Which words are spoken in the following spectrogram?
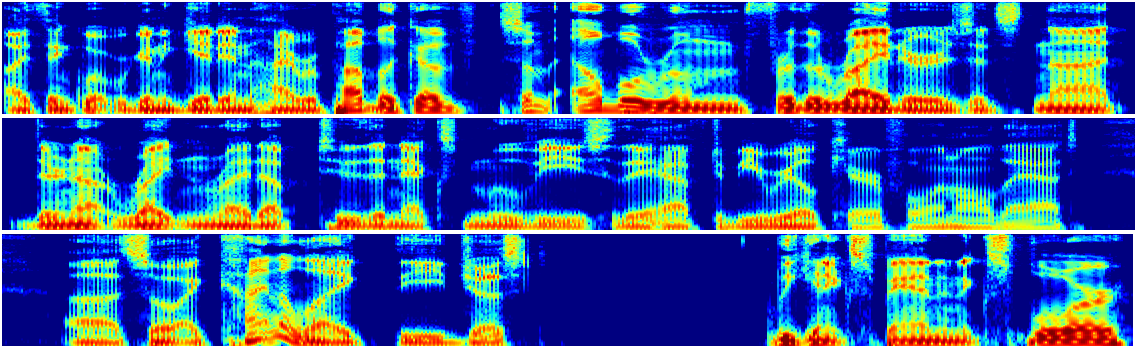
I think, what we're going to get in High Republic of some elbow room for the writers. It's not, they're not writing right up to the next movie, so they have to be real careful and all that. Uh, so I kind of like the just, we can expand and explore.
